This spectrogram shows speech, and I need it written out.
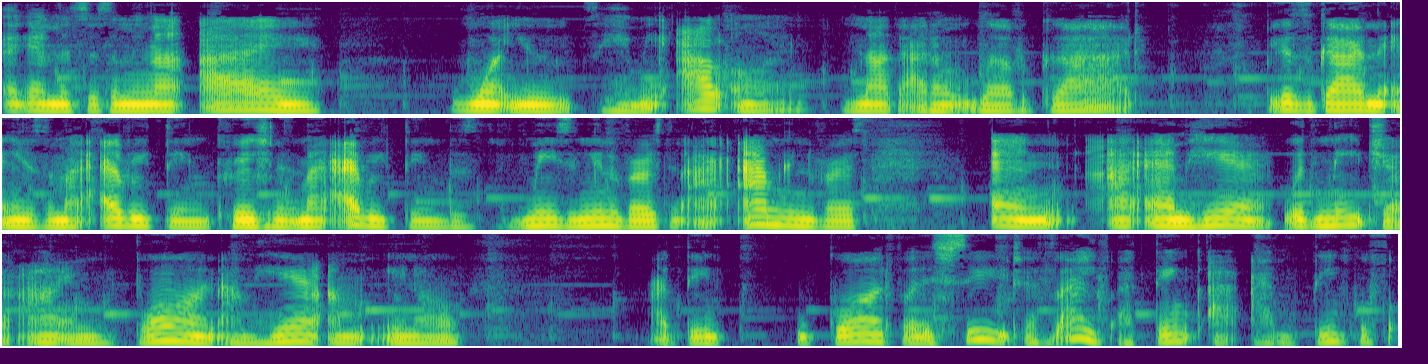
again, this is something that I want you to hear me out on. Not that I don't love God. Because God and the angels are my everything. Creation is my everything. This amazing universe and I am universe and I am here with nature. I am born. I'm here. I'm, you know, I thank God for the seed of life. I think I, I'm thankful for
